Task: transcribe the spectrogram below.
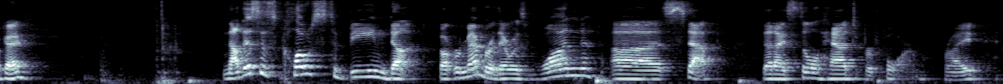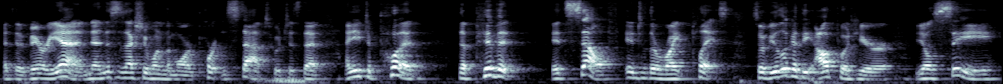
Okay. Now this is close to being done, but remember there was one uh, step that I still had to perform, right? At the very end, and this is actually one of the more important steps, which is that I need to put the pivot itself into the right place. So if you look at the output here, you'll see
